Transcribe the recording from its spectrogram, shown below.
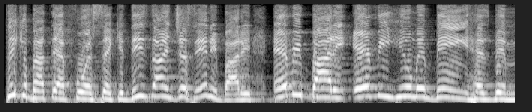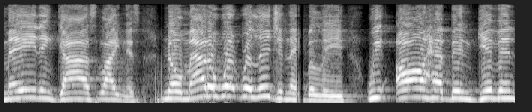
Think about that for a second. These aren't just anybody. Everybody, every human being has been made in God's likeness. No matter what religion they believe, we all have been given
